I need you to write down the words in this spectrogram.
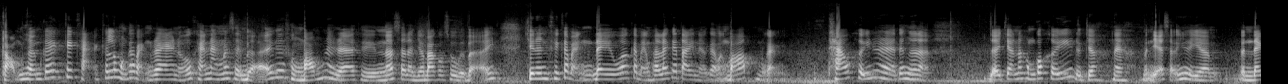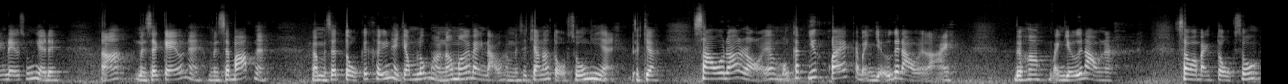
cộng thêm cái cái khả, cái lúc mà các bạn ra nữa, khả năng nó sẽ bể cái phần bóng này ra thì nó sẽ làm cho bao cao su bị bể. Cho nên khi các bạn đeo á, các bạn phải lấy cái tay nữa các bạn bóp, các bạn tháo khí nó ra, tức nghĩa là để cho nó không có khí được chưa? Nè, mình giả sử như giờ mình đang đeo xuống vậy đi. Đó, mình sẽ kéo nè, mình sẽ bóp nè và mình sẽ tuột cái khí này trong lúc mà nó mới ban đầu thì mình sẽ cho nó tuột xuống như vậy, được chưa? Sau đó rồi một cách dứt khoát các bạn giữ cái đầu này lại, được không? Bạn giữ cái đầu nè, xong rồi bạn tuột xuống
